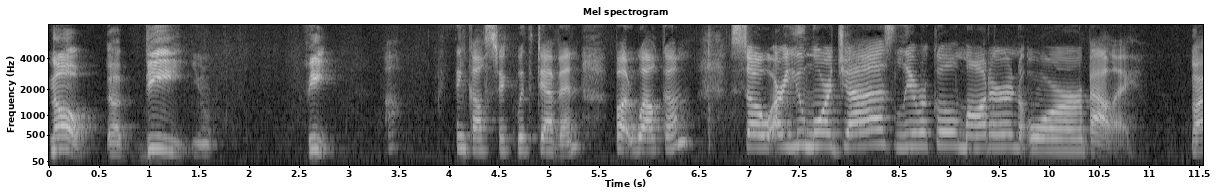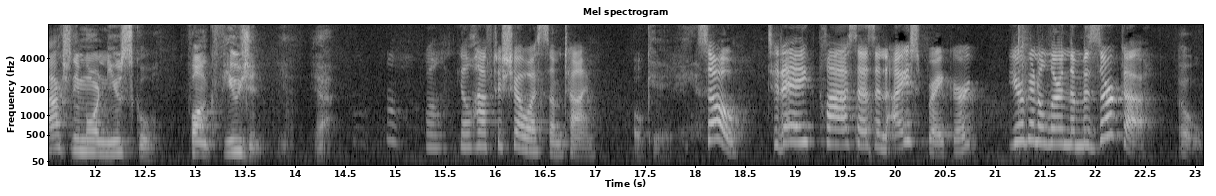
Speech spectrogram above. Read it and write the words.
No, uh, D, you know, feet. I think I'll stick with Devin, but welcome. So are you more jazz, lyrical, modern, or ballet? No, actually more new school. Funk, fusion. Y- Yeah. Well, you'll have to show us sometime. Okay. So, today, class as an icebreaker, you're gonna learn the mazurka. Oh,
